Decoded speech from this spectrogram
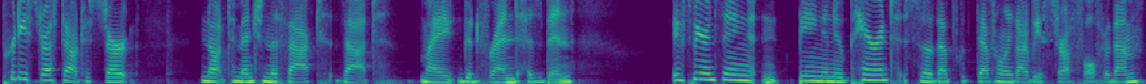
pretty stressed out to start. Not to mention the fact that my good friend has been experiencing being a new parent, so that's definitely got to be stressful for them.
